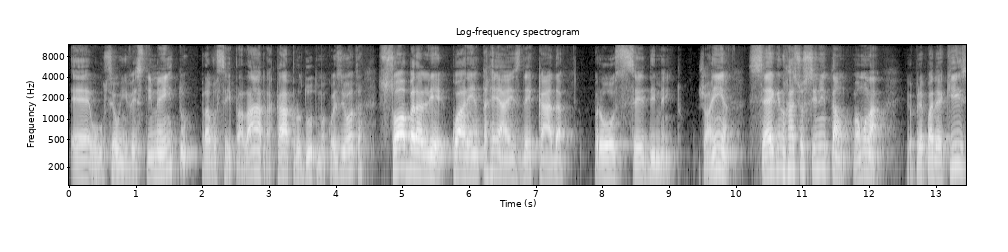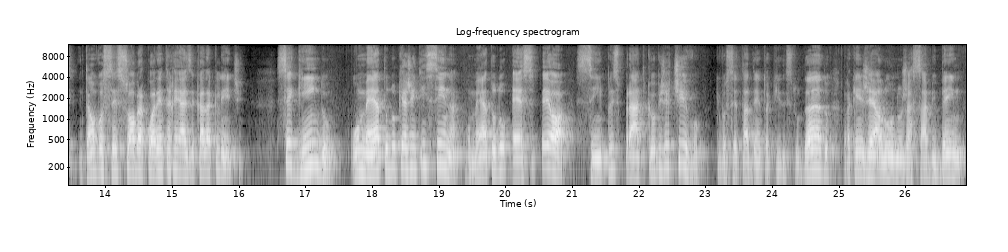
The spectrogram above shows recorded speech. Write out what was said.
é o seu investimento para você ir para lá, para cá, produto, uma coisa e outra, sobra-lhe 40 reais de cada procedimento. Joinha? Segue no raciocínio então, vamos lá. Eu preparei aqui, então você sobra 40 reais de cada cliente. Seguindo o método que a gente ensina, o método SPO, simples, prático e objetivo, que você está dentro aqui estudando. Para quem já é aluno já sabe bem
